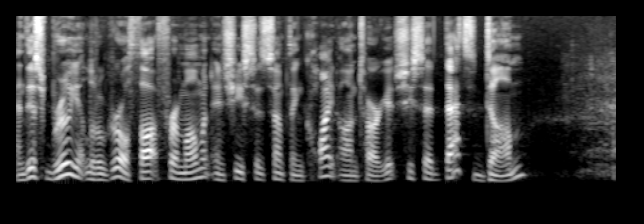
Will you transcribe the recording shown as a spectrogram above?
And this brilliant little girl thought for a moment and she said something quite on target. She said, That's dumb.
